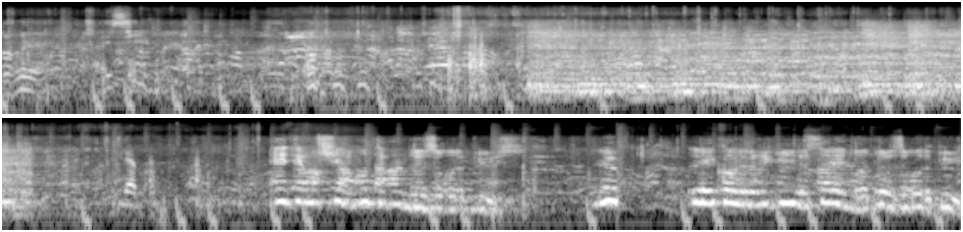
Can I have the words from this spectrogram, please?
devrait, hein ah, Et. Il est mort. Intermarché à Montaran, 2 euros de plus. L'école de rugby de Salèdre, 2 euros de plus.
